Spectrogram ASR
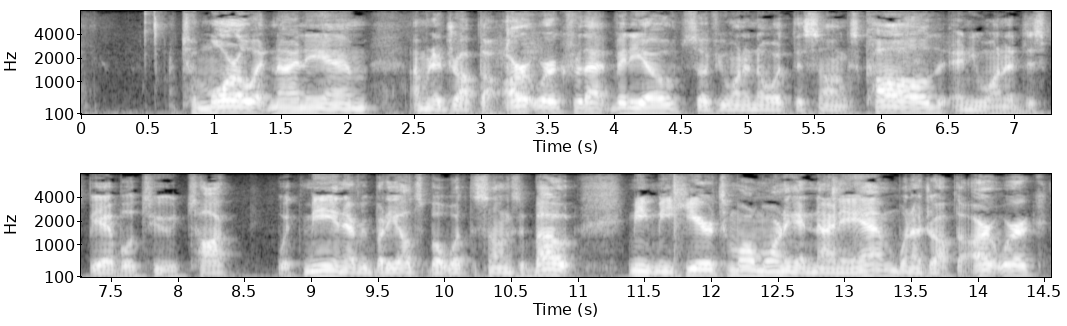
tomorrow at 9 a.m. I'm going to drop the artwork for that video. So if you want to know what the song's called and you want to just be able to talk with me and everybody else about what the song's about, meet me here tomorrow morning at 9 a.m. when I drop the artwork.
